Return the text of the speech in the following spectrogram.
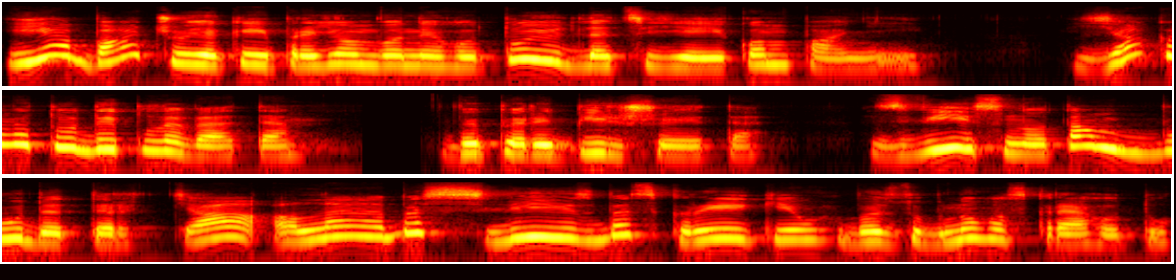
І я бачу, який прийом вони готують для цієї компанії. Як ви туди пливете? Ви перебільшуєте. Звісно, там буде тертя, але без сліз, без криків, без зубного скреготу.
